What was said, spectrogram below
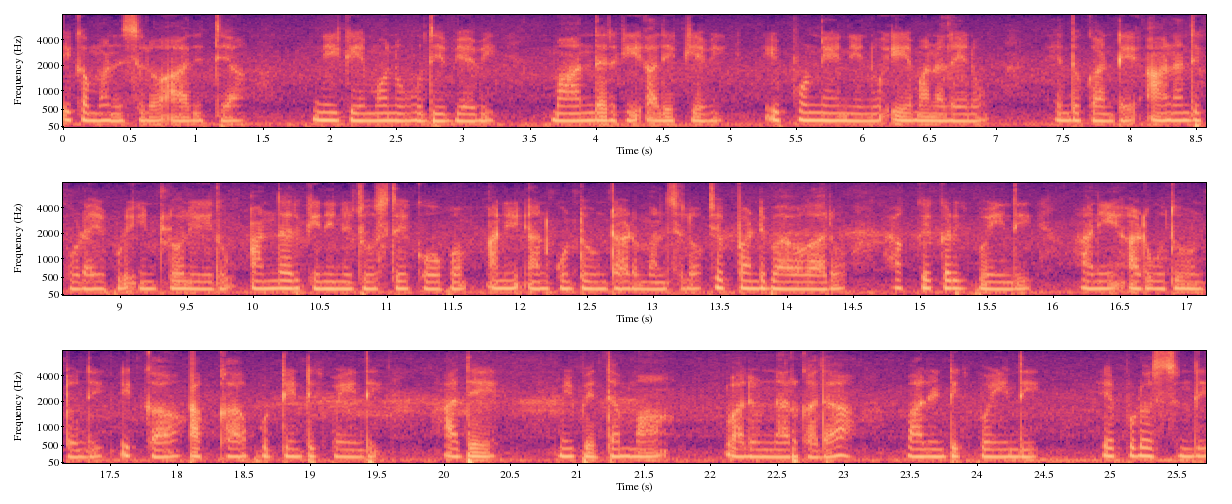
ఇక మనసులో ఆదిత్య నీకేమో నువ్వు దివ్యవి మా అందరికీ అలెక్కేవి. ఇప్పుడు నేను నిన్ను ఏమనలేను. ఎందుకంటే ఆనంది కూడా ఇప్పుడు ఇంట్లో లేదు. అందరికీ నిన్ను చూస్తే కోపం అని అనుకుంటూ ఉంటాడు మనసులో. చెప్పండి బావగారు అక్క ఎక్కడికి పోయింది? అని అడుగుతూ ఉంటుంది. ఇక అక్క పుట్టింటికి పోయింది. అదే మీ పెద్దమ్మ వాళ్ళు ఉన్నారు కదా వాళ్ళ ఇంటికి పోయింది. ఎప్పుడు వస్తుంది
